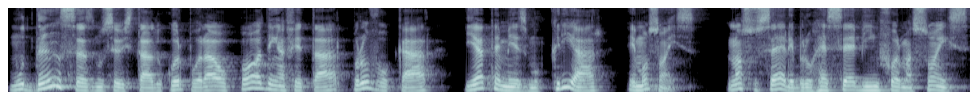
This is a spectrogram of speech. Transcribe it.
mudanças no seu estado corporal podem afetar, provocar e até mesmo criar emoções. Nosso cérebro recebe informações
